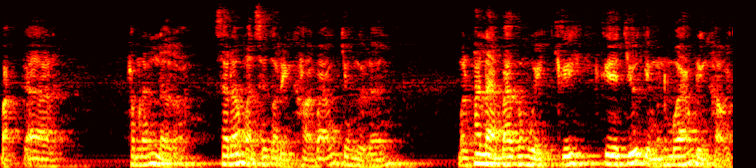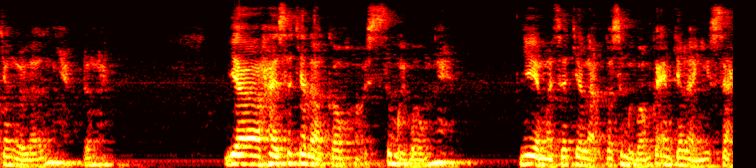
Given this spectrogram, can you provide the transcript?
bật à, không đánh lửa. Sau đó mình sẽ gọi điện thoại báo cho người lớn mình phải làm ba công việc kia trước rồi mình báo điện thoại cho người lớn nha, đúng không? Giờ thầy sẽ trả lời câu hỏi số 14 nhé như vậy mình sẽ trả lời câu số 14 các em trả lời như sau.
